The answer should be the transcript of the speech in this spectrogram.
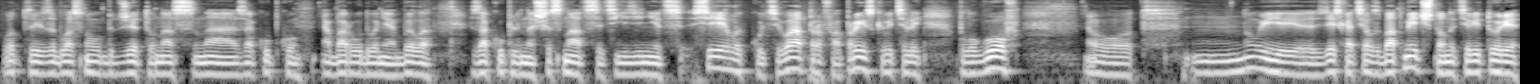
Вот из областного бюджета у нас на закупку оборудования было закуплено 16 единиц сеялок, культиваторов, опрыскивателей, плугов, вот. Ну и здесь хотелось бы отметить, что на территории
